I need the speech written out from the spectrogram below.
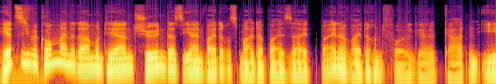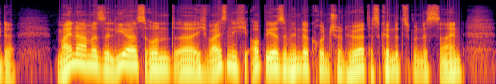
Herzlich willkommen, meine Damen und Herren. Schön, dass ihr ein weiteres Mal dabei seid bei einer weiteren Folge Garten Ede. Mein Name ist Elias und äh, ich weiß nicht, ob ihr es im Hintergrund schon hört. Das könnte zumindest sein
